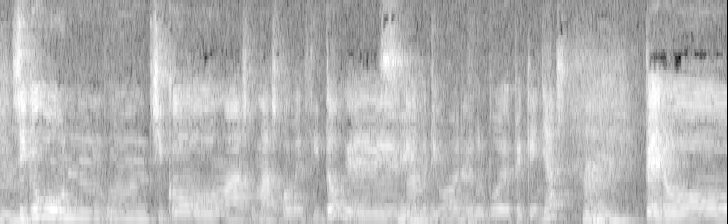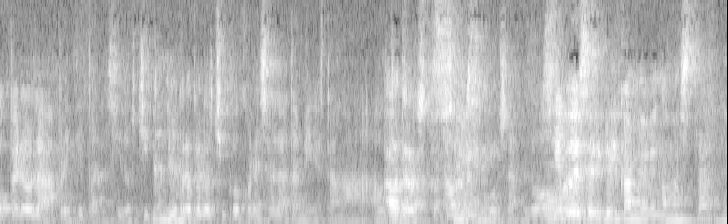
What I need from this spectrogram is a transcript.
Mm. Sí que hubo un, un chico más, más jovencito que, Sí. que lo metimos en el grupo de pequeñas, Mm. pero, pero la principal han sido chicas. Yo Ujú. creo que los chicos con esa edad también están a, A otras cosas, a otras sí. cosas, ¿no? Sí, puede ser que el cambio venga más tarde.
